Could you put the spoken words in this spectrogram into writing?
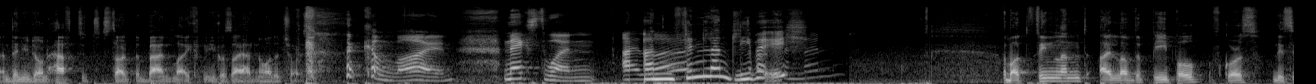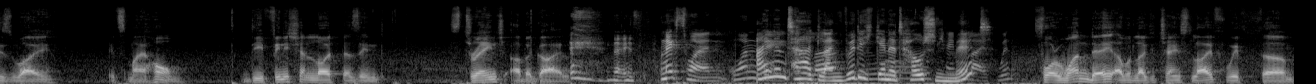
And then you don't have to start a band like me because I had no other choice. Come on. Next one. An Finnland liebe ich. About Finland, I love the people, of course. This is why it's my home. Die finnischen Leute sind strange, aber geil. Nice. Next one. One Einen Tag lang würde ich gerne tauschen mit- For one day, I would like to change life with um,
